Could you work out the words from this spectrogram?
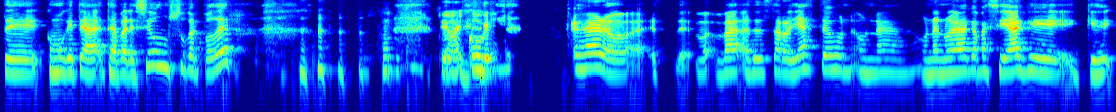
te, como que te, apareció un superpoder. Claro, este, desarrollaste una, nueva capacidad que,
